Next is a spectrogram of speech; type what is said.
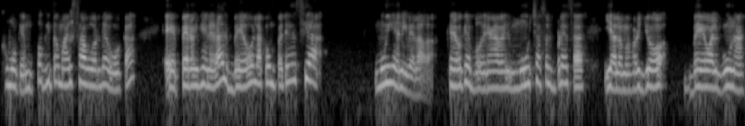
como que un poquito mal sabor de boca, eh, pero en general veo la competencia muy anivelada. Creo que podrían haber muchas sorpresas y a lo mejor yo veo algunas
